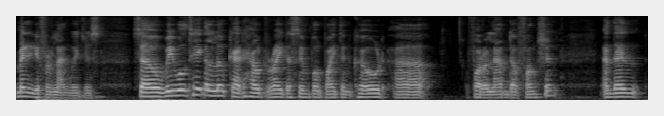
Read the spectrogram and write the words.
many different languages. So we will take a look at how to write a simple Python code uh, for a Lambda function. And then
